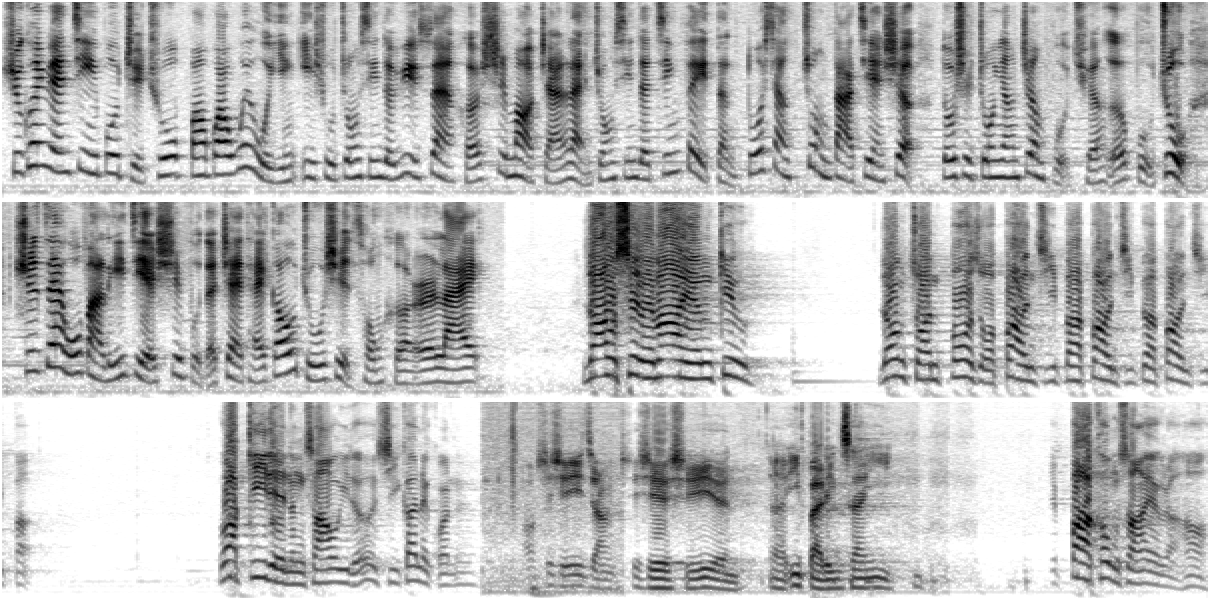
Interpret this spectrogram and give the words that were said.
许坤元进一步指出，包括魏武营艺术中心的预算和世贸展览中心的经费等多项重大建设，都是中央政府全额补助，实在无法理解市府的债台高筑是从何而来。老式的马英九。拢全补助百分之百、百分之百、百分之百。我记咧两三位了时间的关系。好，谢谢议长，谢谢徐议员。呃，一百零三亿。一百空三亿啦，吼。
